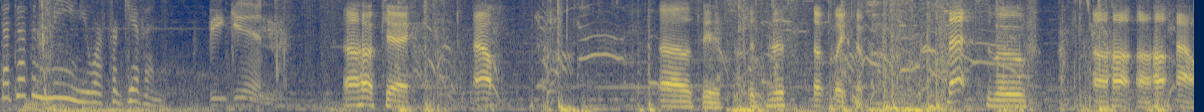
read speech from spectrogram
That doesn't mean you are forgiven. Begin. Okay. Ow. Uh, let's see. It's it's this. Oh, wait, no. That's the move. Uh huh. Uh huh. Ow.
